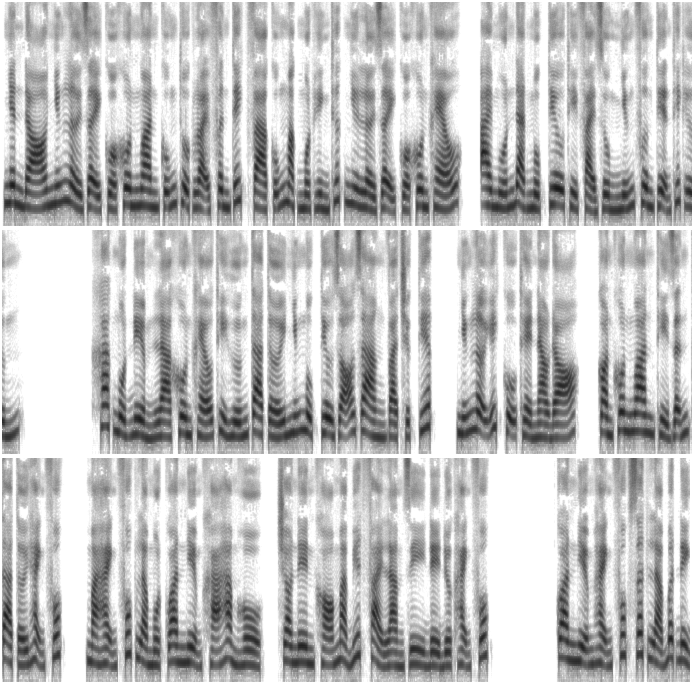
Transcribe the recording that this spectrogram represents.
Nhân đó những lời dạy của khôn ngoan cũng thuộc loại phân tích và cũng mặc một hình thức như lời dạy của khôn khéo, ai muốn đạt mục tiêu thì phải dùng những phương tiện thích ứng. Khác một điểm là khôn khéo thì hướng ta tới những mục tiêu rõ ràng và trực tiếp, những lợi ích cụ thể nào đó, còn khôn ngoan thì dẫn ta tới hạnh phúc, mà hạnh phúc là một quan niệm khá hàm hồ, cho nên khó mà biết phải làm gì để được hạnh phúc. Quan niệm hạnh phúc rất là bất định,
